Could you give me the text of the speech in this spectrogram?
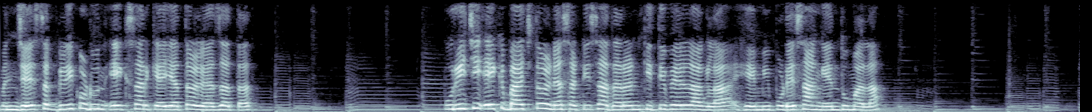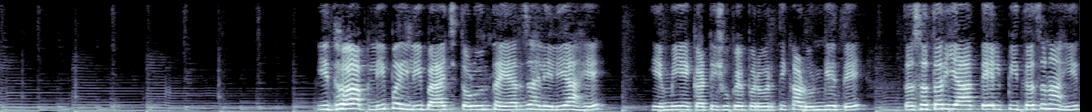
म्हणजे सगळीकडून एकसारख्या या तळल्या जातात. पुरीची एक बॅच तळण्यासाठी साधारण किती वेळ लागला हे मी पुढे सांगेन तुम्हाला. इथं आपली पहिली बॅच तळून तयार झालेली आहे. हे मी एका टिश्यू पेपरवरती काढून घेते. तसं तर या तेल पितच नाहीत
